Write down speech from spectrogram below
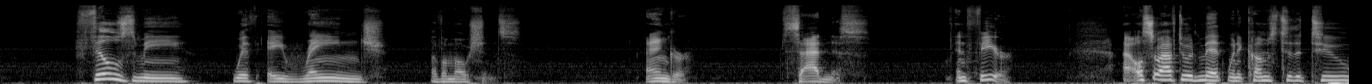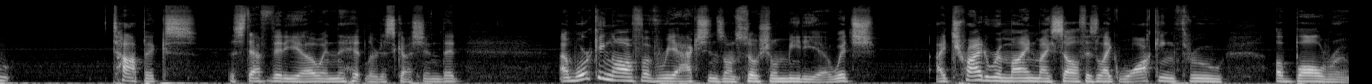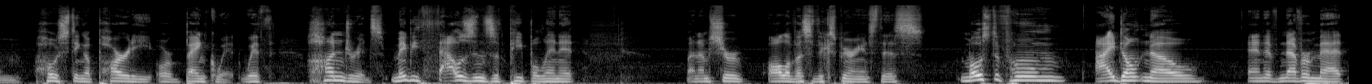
fills me with a range of emotions anger, sadness, and fear. I also have to admit, when it comes to the two topics, the Steph video and the Hitler discussion, that I'm working off of reactions on social media, which I try to remind myself is like walking through a ballroom, hosting a party or banquet with hundreds, maybe thousands of people in it. And I'm sure all of us have experienced this, most of whom I don't know and have never met.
